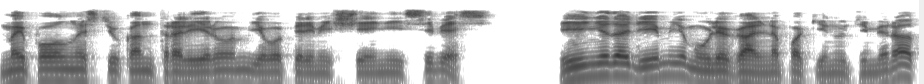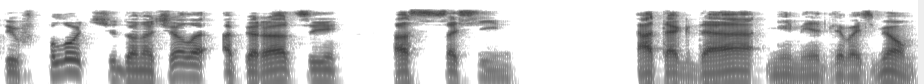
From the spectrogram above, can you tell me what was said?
Мы полностью контролируем его перемещение и связь и не дадим ему легально покинуть Эмираты вплоть до начала операции ассасин. А тогда немедля возьмем,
